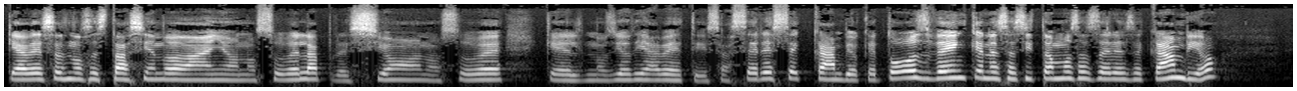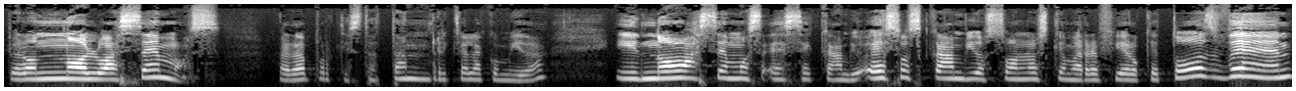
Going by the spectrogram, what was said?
que a veces nos está haciendo daño, nos sube la presión, nos sube que nos dio diabetes, hacer ese cambio, que todos ven que necesitamos hacer ese cambio, pero no lo hacemos, ¿verdad? Porque está tan rica la comida y no hacemos ese cambio. Esos cambios son los que me refiero, que todos ven,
